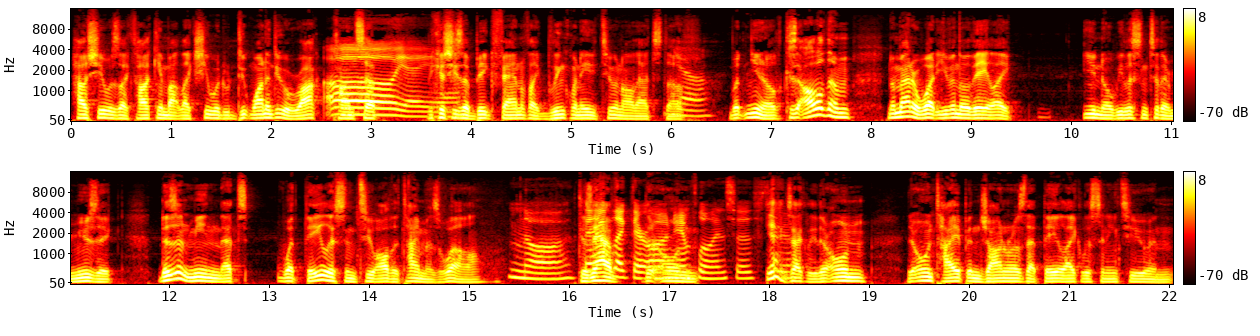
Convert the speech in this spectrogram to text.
How she was like talking about like she would do, want to do a rock concept oh yeah, yeah. because she's a big fan of like Blink One Eighty Two and all that stuff. Yeah. But you know, because all of them, no matter what, even though they like, you know, we listen to their music, doesn't mean that's what they listen to all the time as well. no, 'Cause they, they have, have like their, their own, own- influences. Yeah, exactly. Their own their own type and genres that they like listening to, and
